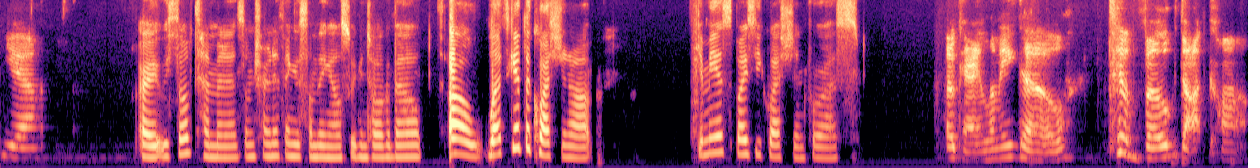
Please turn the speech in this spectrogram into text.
Yeah. All right, we still have 10 minutes. I'm trying to think of something else we can talk about. Oh, let's get the question up. Give me a spicy question for us. Okay, let me go to Vogue.com.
